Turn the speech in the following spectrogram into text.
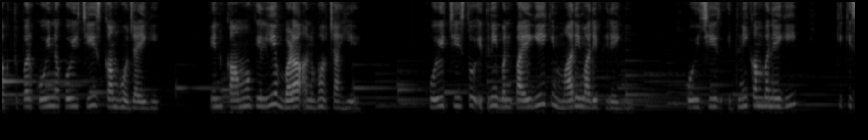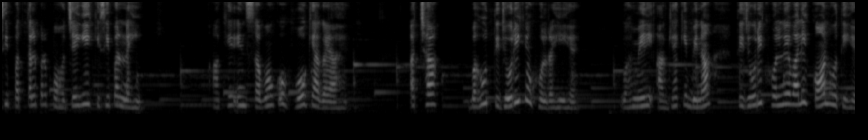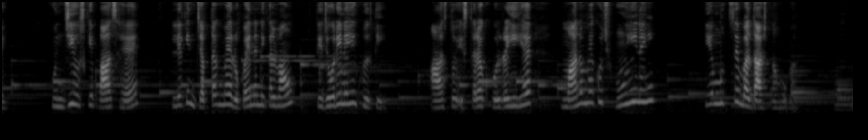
वक्त पर कोई ना कोई चीज़ कम हो जाएगी। इन कामों के लिए बड़ा अनुभव चाहिए। कोई चीज़ तो इतनी बन पाएगी कि मारी मारी फिरेगी। कोई चीज़ इतनी कम बनेगी कि किसी पत्तल पर पहुंचेगी, किसी पर नहीं। आखिर इन सबों को हो क्या गया है? अच्छा बहू तिजोरी क्यों खोल रही है? वह मेरी आज्ञा के बिना तिजोरी खोलने वाली कौन होती है? कुंजी उसके पास है, लेकिन जब तक मैं रुपए न निकलवाऊं, तिजोरी नहीं खुलती। आज तो इस तरह खोल रही है, मानो मैं कुछ हूँ ही नहीं। ये मुझसे बर्दाश्त न होगा।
